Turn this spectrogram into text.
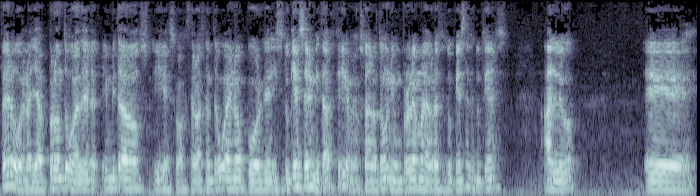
Pero bueno, ya pronto voy a tener invitados y eso va a estar bastante bueno porque... Y si tú quieres ser invitado, escríbeme. O sea, no tengo ningún problema de verdad. Si tú piensas que tú tienes algo eh,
